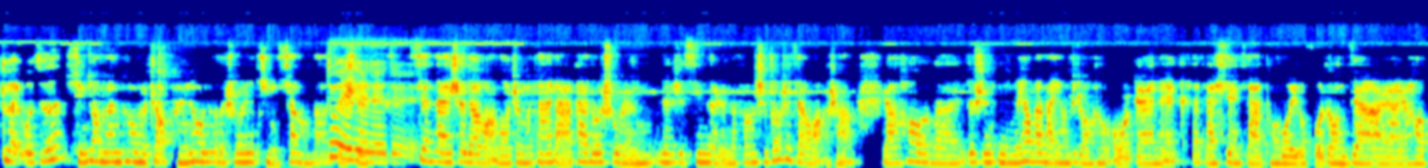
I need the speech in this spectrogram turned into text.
对，我觉得寻找 mentor 和找朋友有的时候也挺像的，对对对对。现在社交网络这么发达，大多数人认识新的人的方式都是在网上，然后呢，就是你没有办法用这种很。organic，大家线下通过一个活动自然而然，然后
